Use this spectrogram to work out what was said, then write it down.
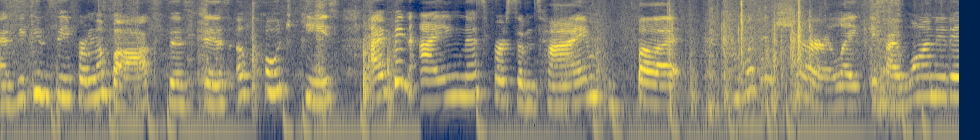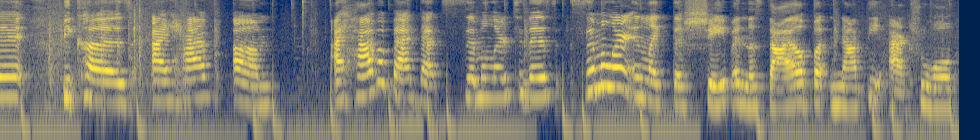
as you can see from the box this is a coach piece. I've been eyeing this for some time but i wasn't sure like if i wanted it because i have um i have a bag that's similar to this similar in like the shape and the style but not the actual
